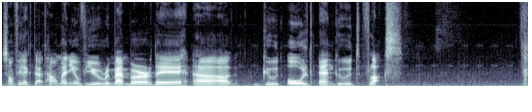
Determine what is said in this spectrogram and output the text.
something like that. How many of you remember the uh, good old and good Flux?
